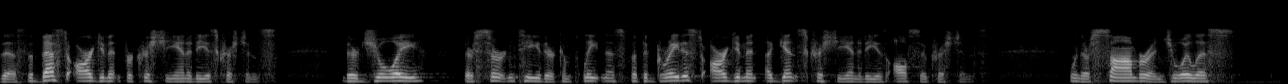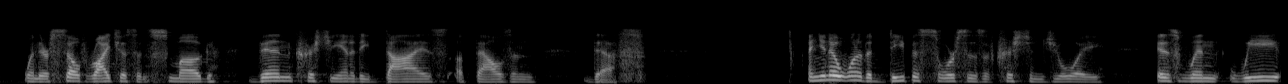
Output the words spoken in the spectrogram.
this The best argument for Christianity is Christians. Their joy, their certainty, their completeness, but the greatest argument against Christianity is also Christians. When they're somber and joyless, when they're self righteous and smug, then Christianity dies a thousand deaths. And you know, one of the deepest sources of Christian joy is when we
